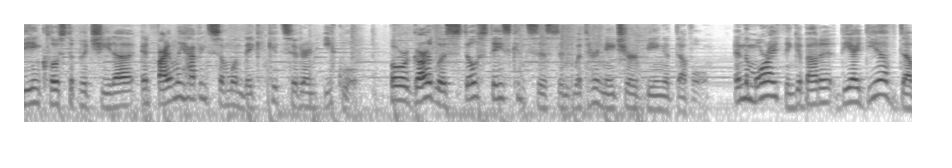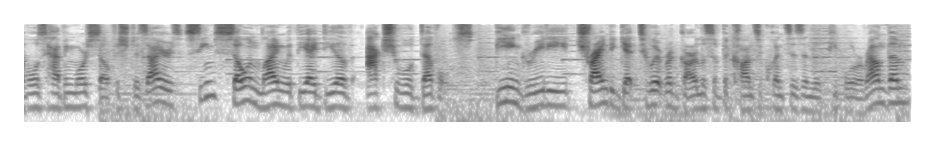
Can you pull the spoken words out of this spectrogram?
being close to Pochita and finally having someone they can consider an equal. But regardless, still stays consistent with her nature of being a devil. And the more I think about it, the idea of devils having more selfish desires seems so in line with the idea of actual devils. Being greedy, trying to get to it regardless of the consequences and the people around them,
